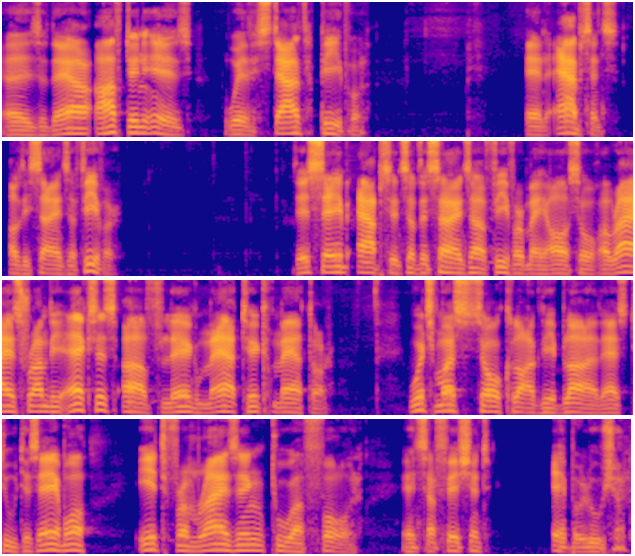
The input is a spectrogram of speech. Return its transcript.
as there often is with stout people, an absence of the signs of fever. This same absence of the signs of fever may also arise from the excess of phlegmatic matter, which must so clog the blood as to disable it from rising to a fall and sufficient evolution.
